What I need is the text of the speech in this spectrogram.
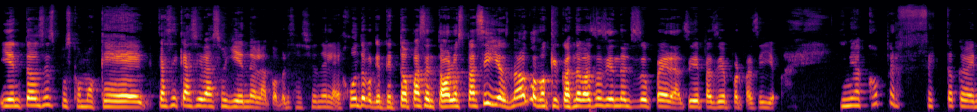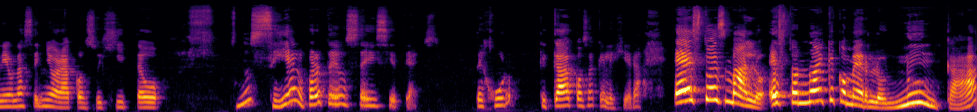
Y entonces, pues como que casi casi vas oyendo la conversación de la junta, porque te topas en todos los pasillos, ¿no? Como que cuando vas haciendo el súper, así de pasillo por pasillo. Y me acuerdo perfecto que venía una señora con su hijito, pues, no sé, a lo mejor tenía 6, 7 años. Te juro que cada cosa que eligiera, esto es malo, esto no hay que comerlo nunca,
